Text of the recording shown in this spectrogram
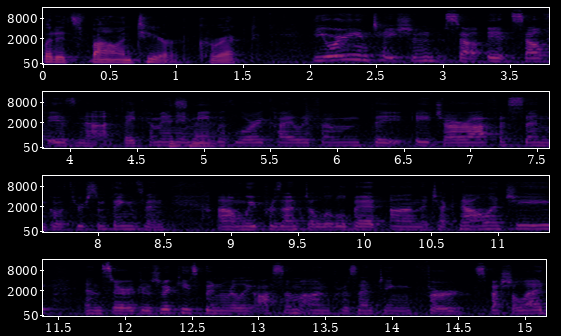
But it's volunteer, correct? The orientation so- itself is not. They come in and meet not. with Lori Kiley from the HR office and go through some things, and um, we present a little bit on the technology, and Sarah Druzwicki's been really awesome on presenting for special ed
